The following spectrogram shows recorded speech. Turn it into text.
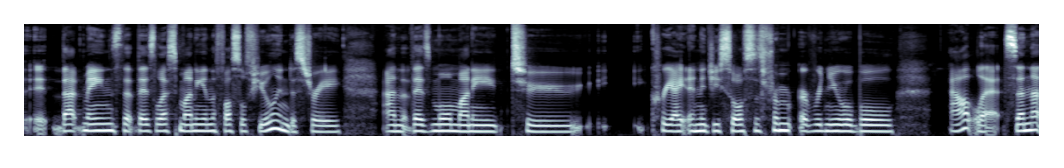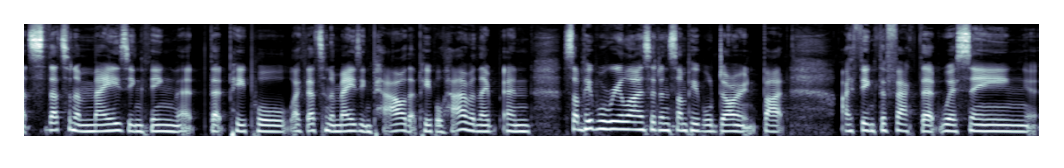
it, that means that there's less money in the fossil fuel industry, and that there's more money to create energy sources from renewable outlets and that's that's an amazing thing that that people like that's an amazing power that people have and they and some people realize it and some people don't but I think the fact that we're seeing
